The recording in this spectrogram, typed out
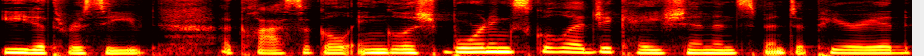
Edith received a classical English boarding school education and spent a period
